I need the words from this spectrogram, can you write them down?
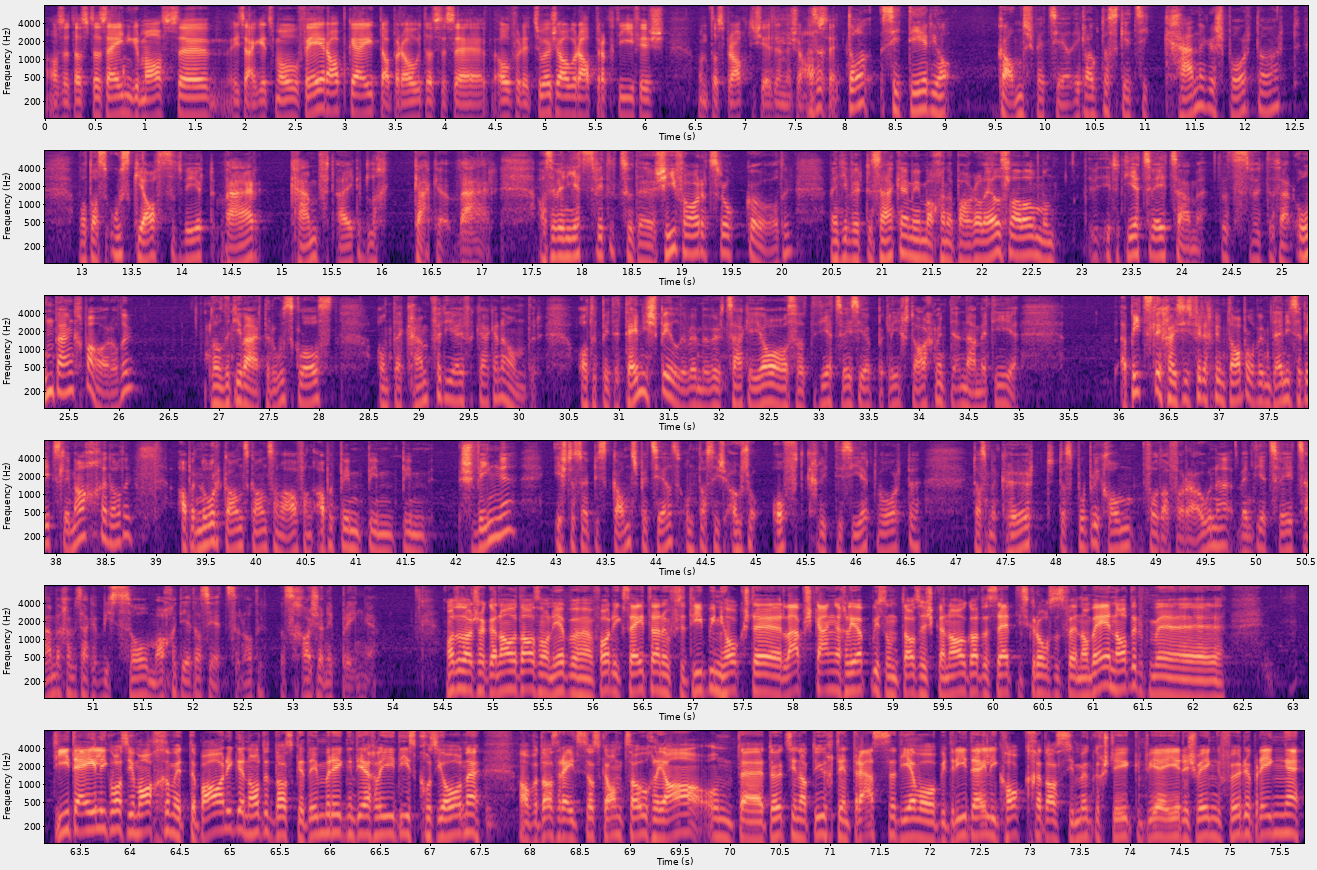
Also, dass das einigermaßen, ich sage jetzt mal, fair abgeht, aber auch, dass es äh, auch für den Zuschauer attraktiv ist und dass praktisch jeder eine Chance Also hat. da seid ihr ja ganz speziell. Ich glaube, das gibt es in keiner Sportart, wo das ausgejasset wird, wer kämpft eigentlich gegen wer. Also wenn ich jetzt wieder zu den Skifahrern zurückgehe, oder? wenn die würden sagen, wir machen einen Parallelslalom und die zwei zusammen, das, das wäre undenkbar, oder? Sondern die werden ausgelost und dann kämpfen die einfach gegeneinander. Oder bei den Tennisspielern, wenn man würde sagen, ja, also die zwei sind etwa gleich stark, dann nehmen die. Ein bisschen können sie es vielleicht beim Double, beim Tennis ein bisschen machen, oder? aber nur ganz, ganz am Anfang. Aber beim, beim, beim Schwingen ist das etwas ganz Spezielles und das ist auch schon oft kritisiert worden, dass man hört, das Publikum von den Frauen, wenn die zwei zusammenkommen, sagen, wieso machen die das jetzt? Oder? Das kannst du ja nicht bringen. Oder das ist ja genau das, was ich eben vorhin gesagt habe. Auf der Tribüne hockst du, erlebst du etwas und das ist genau gerade ein grosses Phänomen. Oder? Man, die Einteilung, die sie machen mit den Paarungen, oder? das gibt immer irgendwie ein bisschen Diskussionen, aber das reizt das Ganze auch ein bisschen an und äh, dort sind natürlich die Interessen, die, die bei der Einteilung hocken, dass sie möglichst irgendwie ihre Schwinger vorbringen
